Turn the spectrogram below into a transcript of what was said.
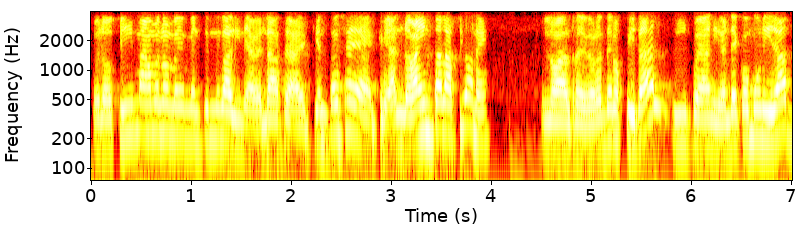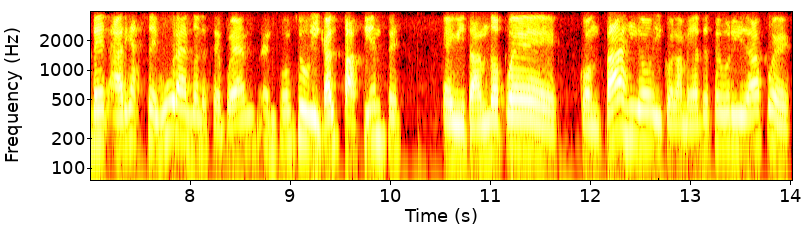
Pero sí, más o menos me, me entiende la línea, ¿verdad? O sea, hay que entonces crear nuevas instalaciones los alrededores del hospital y pues a nivel de comunidad ver áreas seguras en donde se puedan entonces ubicar pacientes evitando pues contagios y con las medidas de seguridad pues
